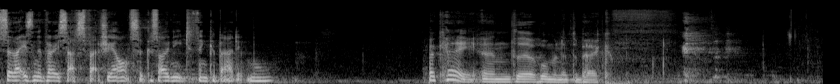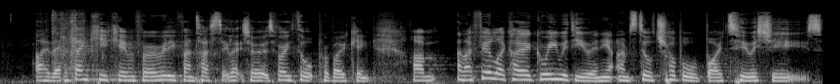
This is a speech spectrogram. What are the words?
So that isn't a very satisfactory answer because I need to think about it more. Okay, and the woman at the back. Hi there. Thank you, Kim, for a really fantastic lecture. It's very thought provoking. Um, and I feel like I agree with you, and yet I'm still troubled by two issues.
